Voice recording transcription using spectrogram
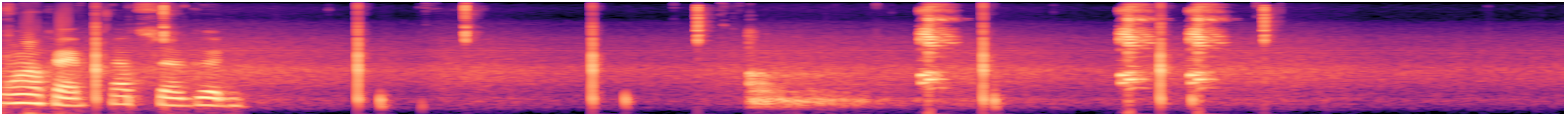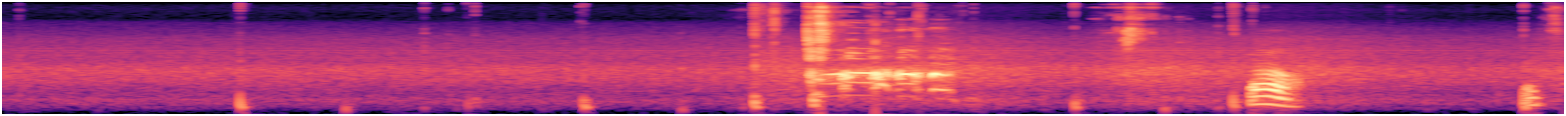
okay, that's uh, good. Oh. That's...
